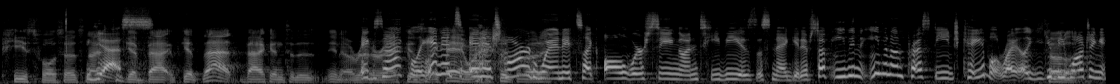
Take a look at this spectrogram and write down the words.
peaceful, so it's nice Yes. to get back, get that back into the you know rhetoric. Exactly, like, and it's hey, and it's hard promoting- when it's like all we're seeing on TV is this negative stuff. Even even on prestige cable, right? Like you could be watching,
